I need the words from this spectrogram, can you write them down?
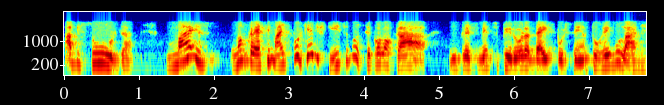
absurda. Mas não cresce mais porque é difícil você colocar um crescimento superior a 10% regular. Hum.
